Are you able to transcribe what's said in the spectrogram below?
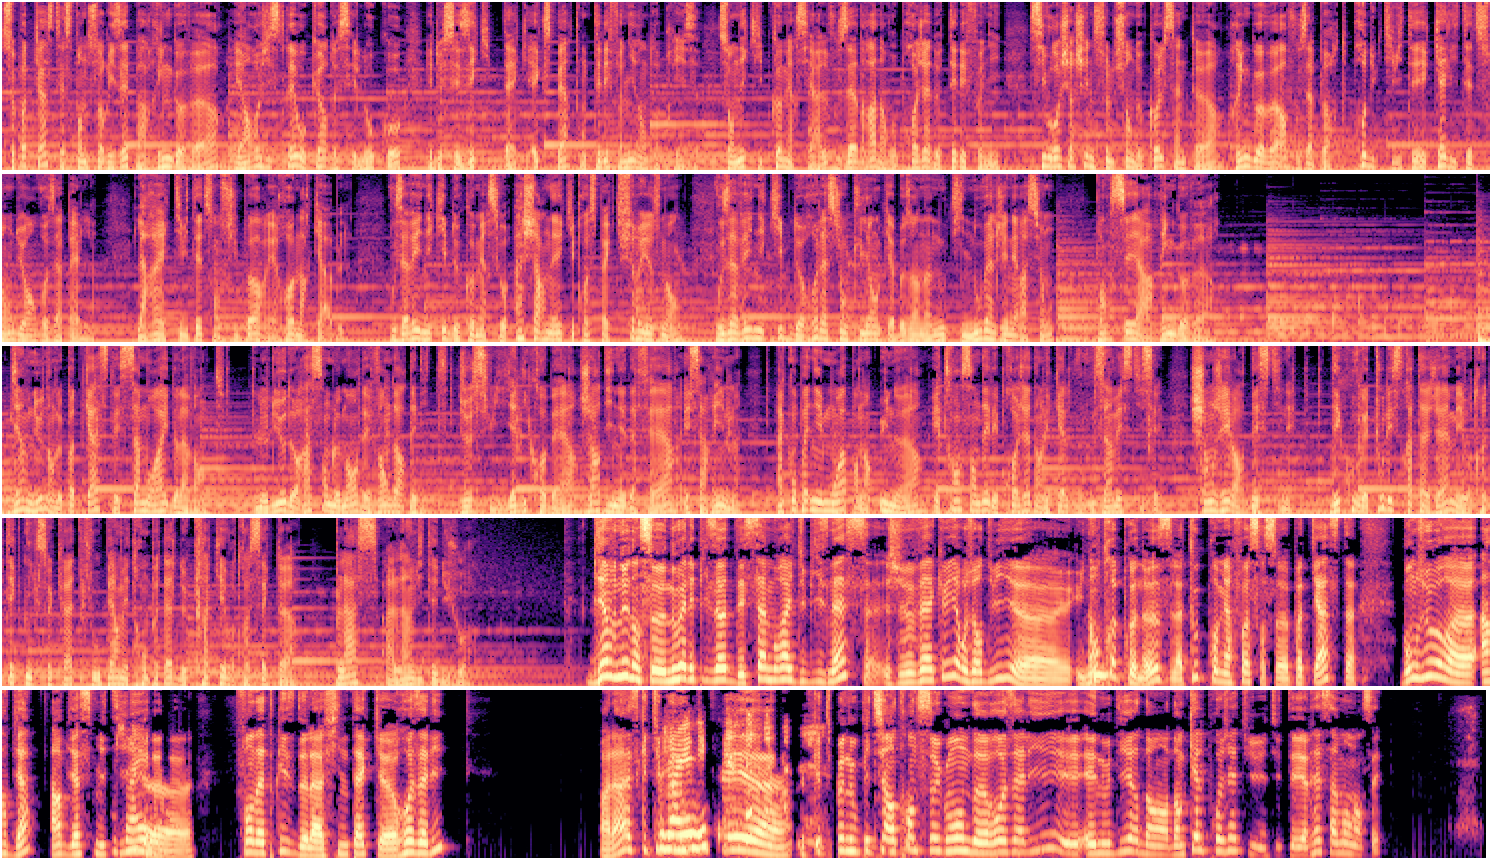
Ce podcast est sponsorisé par Ringover et enregistré au cœur de ses locaux et de ses équipes tech expertes en téléphonie d'entreprise. Son équipe commerciale vous aidera dans vos projets de téléphonie. Si vous recherchez une solution de call center, Ringover vous apporte productivité et qualité de son durant vos appels. La réactivité de son support est remarquable. Vous avez une équipe de commerciaux acharnés qui prospectent furieusement. Vous avez une équipe de relations clients qui a besoin d'un outil nouvelle génération. Pensez à Ringover. Bienvenue dans le podcast Les Samouraïs de la Vente, le lieu de rassemblement des vendeurs d'élite. Je suis Yannick Robert, jardinier d'affaires et ça rime. Accompagnez-moi pendant une heure et transcendez les projets dans lesquels vous vous investissez. Changez leur destinée. Découvrez tous les stratagèmes et autres techniques secrètes qui vous permettront peut-être de craquer votre secteur. Place à l'invité du jour. Bienvenue dans ce nouvel épisode des Samouraïs du business. Je vais accueillir aujourd'hui euh, une entrepreneuse, la toute première fois sur ce podcast. Bonjour euh, Arbia, Arbia Smithy, euh, fondatrice de la fintech euh, Rosalie. Voilà, est-ce que tu peux nous pitcher, est-ce que tu peux nous pitcher en 30 secondes Rosalie et, et nous dire dans, dans quel projet tu t'es récemment lancé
